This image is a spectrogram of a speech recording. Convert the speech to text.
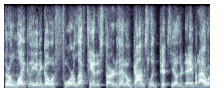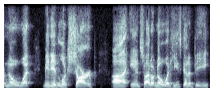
They're likely going to go with four left handed starters. I know Gonsolin pitched the other day, but I don't know what, I mean, he didn't look sharp. Uh, and so I don't know what he's going to be.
